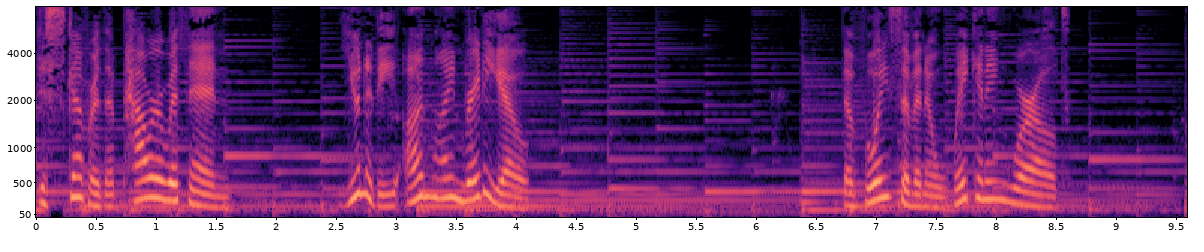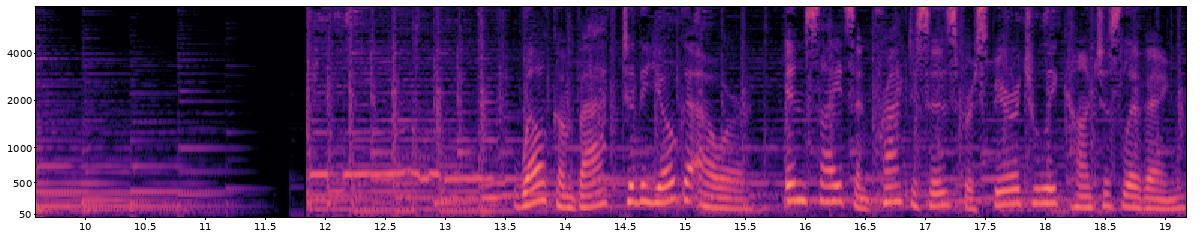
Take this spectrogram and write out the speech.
Discover the power within. Unity Online Radio. The voice of an awakening world. Welcome back to the Yoga Hour insights and practices for spiritually conscious living.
